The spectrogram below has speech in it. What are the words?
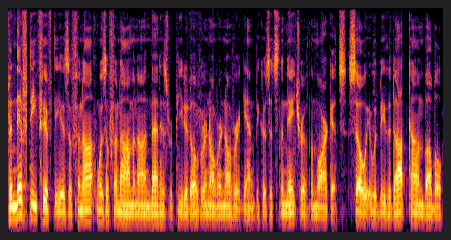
the Nifty 50 is a was a phenomenon that has repeated over and over and over again because it's the nature of the markets. So it would be the dot-com bubble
